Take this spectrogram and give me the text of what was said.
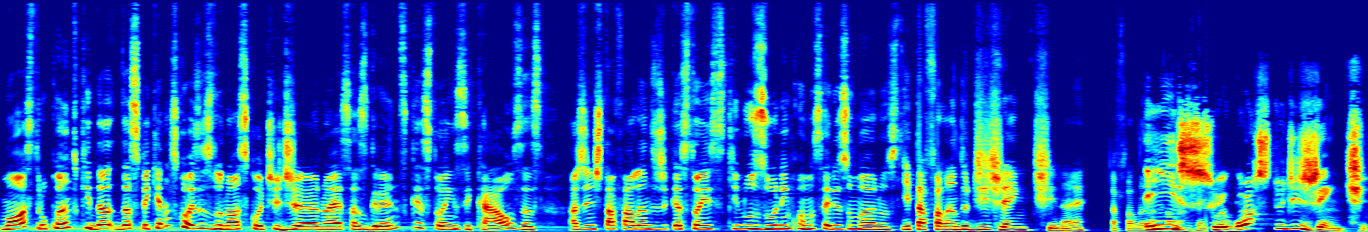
mostra o quanto que da, das pequenas coisas do nosso cotidiano, essas grandes questões e causas, a gente está falando de questões que nos unem como seres humanos. E está falando de gente, né? Tá falando é isso, eu gosto de gente.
